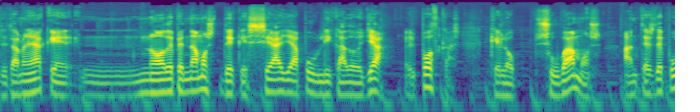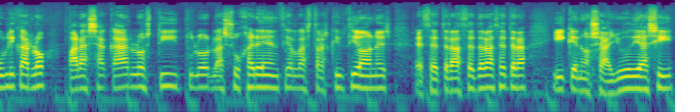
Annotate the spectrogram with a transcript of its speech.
de tal manera que no dependamos de que se haya publicado ya el podcast, que lo subamos antes de publicarlo para sacar los títulos, las sugerencias, las transcripciones, etcétera, etcétera, etcétera, y que nos ayude así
